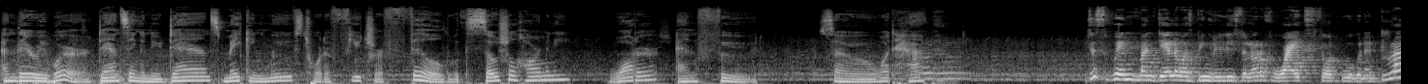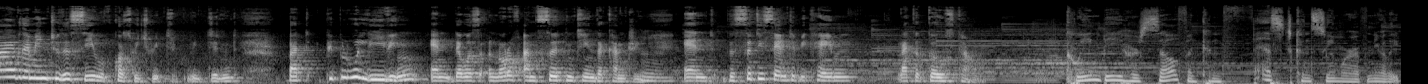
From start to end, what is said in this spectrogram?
And there we were, dancing a new dance, making moves toward a future filled with social harmony, water, and food. So, what happened? Just when Mandela was being released, a lot of whites thought we were going to drive them into the sea, of course, which we, we didn't. But people were leaving, and there was a lot of uncertainty in the country. Mm. And the city center became like a ghost town. Queen Bee herself and confessed consumer of nearly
